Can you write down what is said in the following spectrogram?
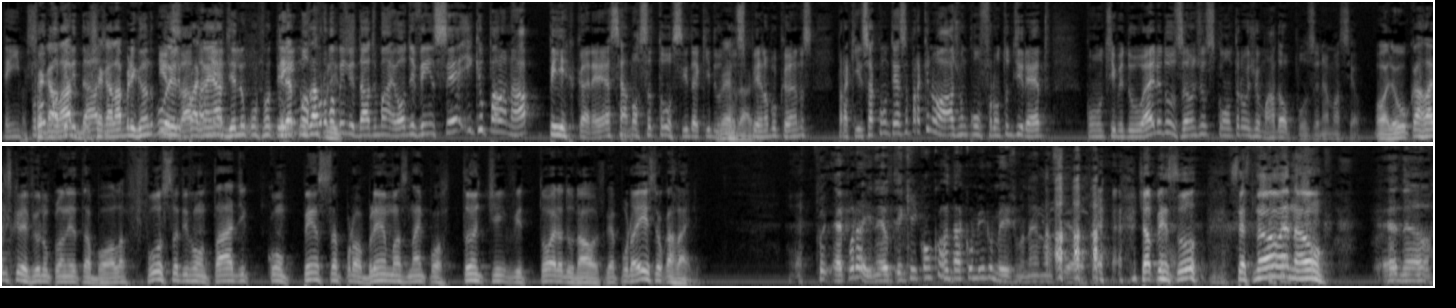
Tem chega probabilidade. Lá, chega lá brigando com Exatamente. ele para ganhar dele no confronto direto Tem uma probabilidade maior de vencer e que o Paraná perca, né? Essa é a nossa torcida aqui do, dos pernambucanos para que isso aconteça, para que não haja um confronto direto com o time do Hélio dos Anjos contra o Gilmar Dalpozo, né, Marcel? Olha, o Carvalho escreveu no Planeta Bola: força de vontade compensa problemas na importante vitória do Náutico. É por aí, seu Carvalho? É, é por aí, né? Eu tenho que concordar comigo mesmo, né, Marcelo? Já pensou? Não, é não. É, não.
